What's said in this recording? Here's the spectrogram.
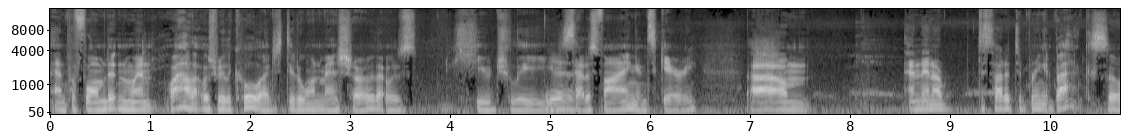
and performed it, and went, "Wow, that was really cool." I just did a one man show. That was hugely Yeah. satisfying and scary. Um, and then I decided to bring it back. So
